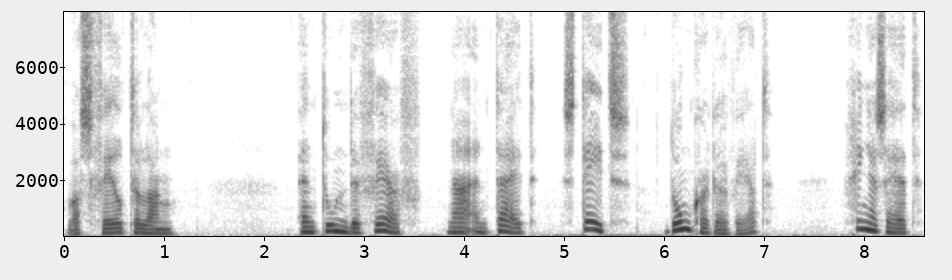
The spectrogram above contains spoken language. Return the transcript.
was veel te lang. En toen de verf na een tijd steeds donkerder werd, gingen ze het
